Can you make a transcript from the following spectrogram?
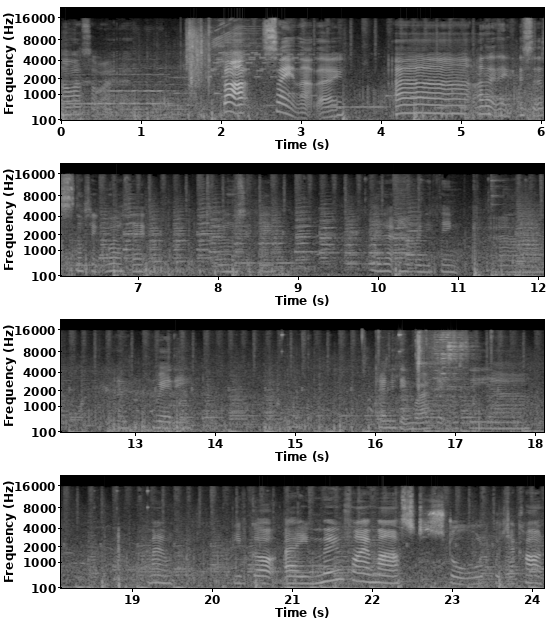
Oh, that's alright then. But, saying that though, uh, I don't think there's nothing worth it, to be honest with you. They don't have anything really anything worth it was the uh, mount. You've got a Moonfire Mast stall, which I can't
